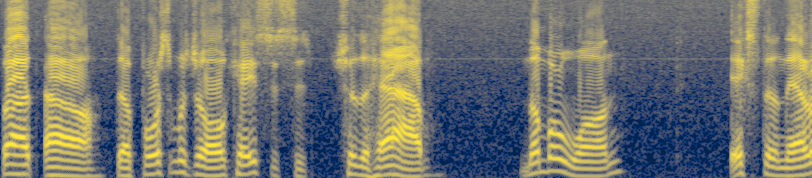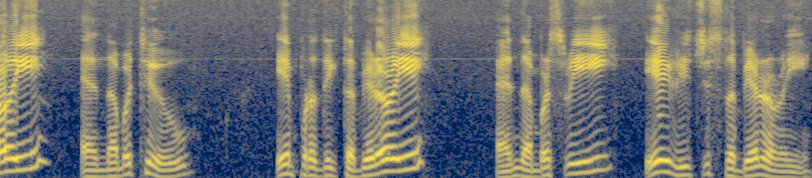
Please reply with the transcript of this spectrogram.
But uh, the force majeure cases should have number one, externality, and number two, unpredictability, and number three, irresistibility.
